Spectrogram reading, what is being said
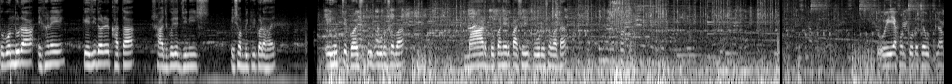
তো বন্ধুরা, এখানে কেজি দরের খাতা, সাজগোজের জিনিস, এসব বিক্রি করা হয়। এই হচ্ছে গয়েশপুর পৌরসভা। মার দোকানের পাশেই পৌরসভাটা। তো এই এখন টোটোতে উঠলাম।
